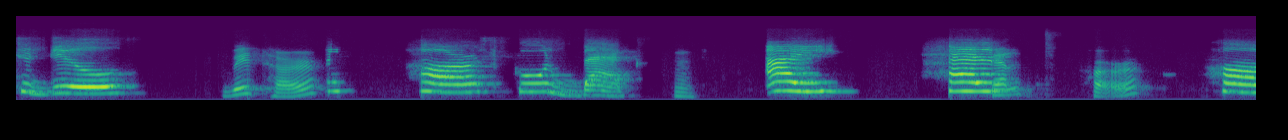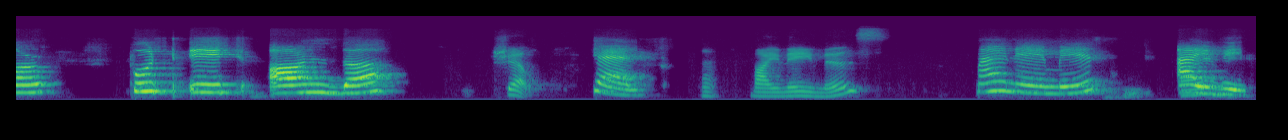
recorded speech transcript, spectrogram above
to do with her her school bag. I help helped her her put it on the shelf. shelf. My name is. My name is Ivy.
